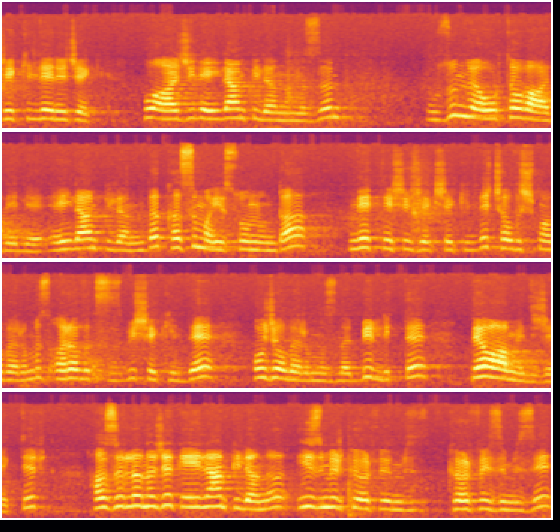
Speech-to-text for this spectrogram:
şekillenecek bu acil eylem planımızın uzun ve orta vadeli eylem planında Kasım ayı sonunda netleşecek şekilde çalışmalarımız aralıksız bir şekilde hocalarımızla birlikte devam edecektir. Hazırlanacak eylem planı İzmir Körfemiz, Körfezimizi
